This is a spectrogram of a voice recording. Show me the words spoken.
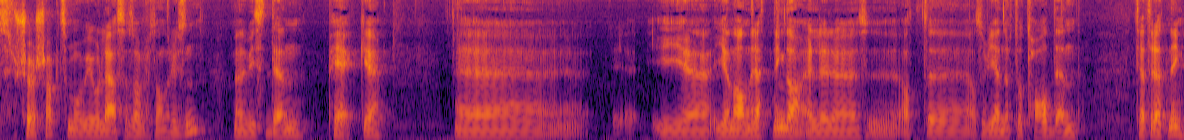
Sjølsagt så må vi jo lese samfunnsanalysen, men hvis den peker i, i, en annen retning, da, eller at altså vi er nødt til å ta den til etterretning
